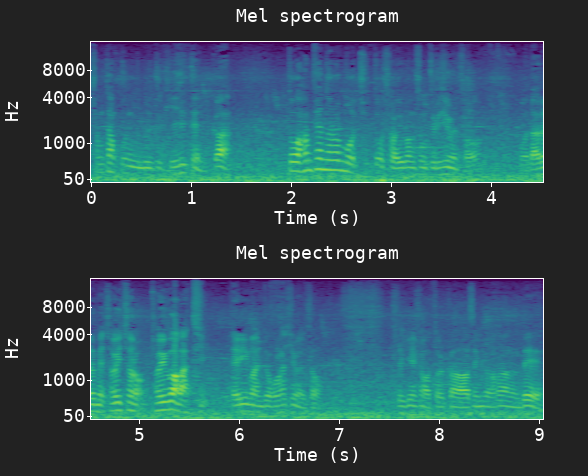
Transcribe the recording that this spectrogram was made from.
청탁분들도 계실 테니까 또 한편으로는 뭐 또 저희 방송 들으시면서 뭐 나름의 저희처럼 저희와 같이 대리 만족을 하시면서 즐기시면 어떨까 생각을 하는데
